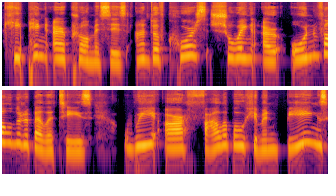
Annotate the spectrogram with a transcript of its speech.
Keeping our promises, and of course, showing our own vulnerabilities. We are fallible human beings.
